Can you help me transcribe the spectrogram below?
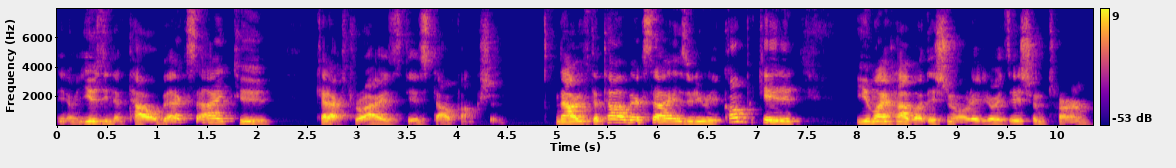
you know, using the tau of xi to characterize this tau function. Now, if the tau of xi is really complicated, you might have additional regularization term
